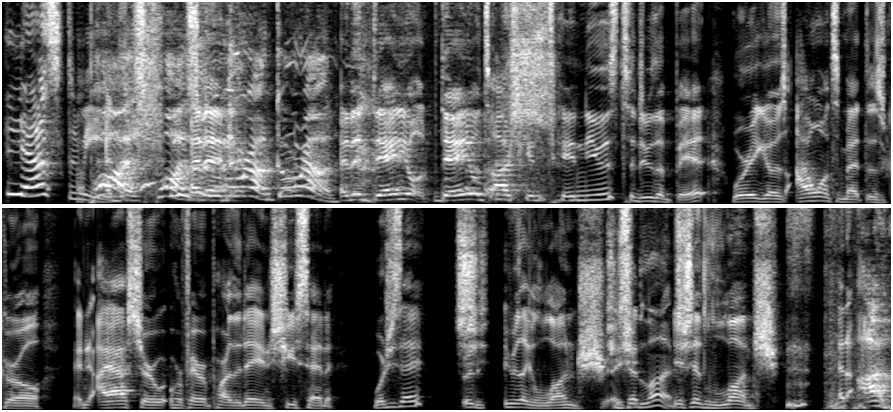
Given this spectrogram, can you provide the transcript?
he asked me. Pause, pause. And go around, go around. And then Daniel Daniel Tosh continues to do the bit where he goes, I once met this girl, and I asked her her favorite part of the day, and she said, What'd she say? She- he was like lunch. She said lunch. She said lunch. and I,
